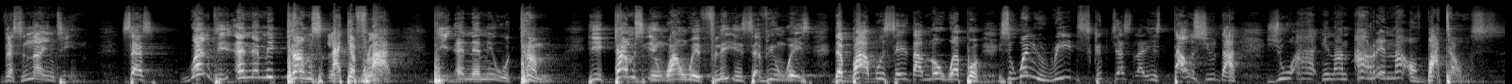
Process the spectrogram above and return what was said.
verse 19 says, When the enemy comes like a flood, the enemy will come. He comes in one way, flee in seven ways. The Bible says that no weapon. You see, when you read scriptures like this, tells you that you are in an arena of battles.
